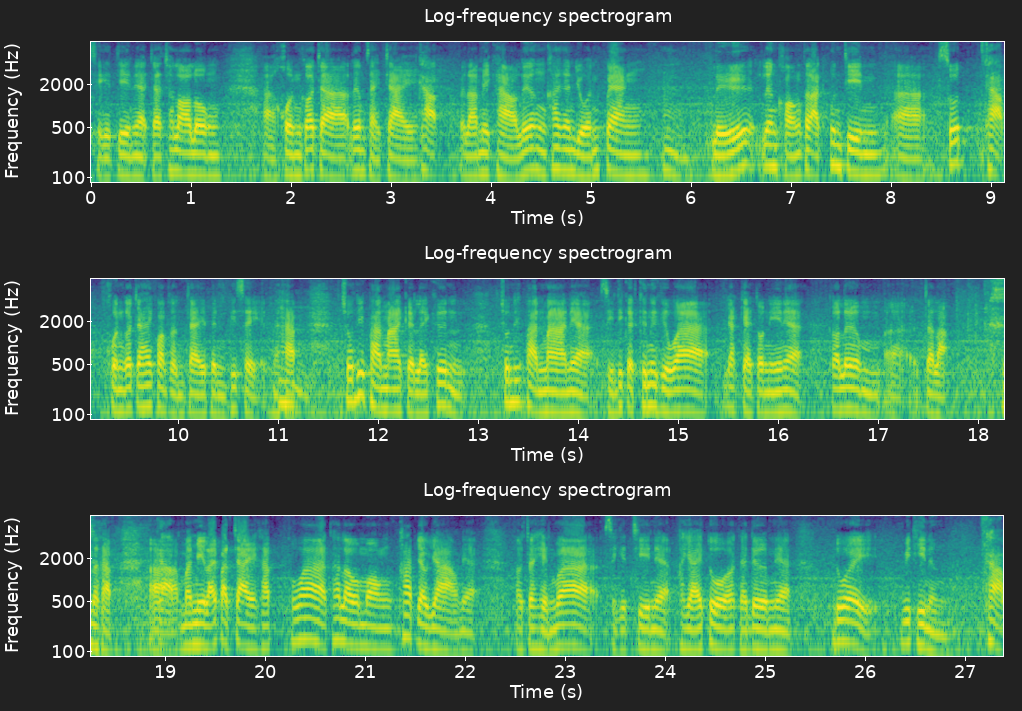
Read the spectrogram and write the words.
เศรษฐกิจจีนเนี่ยจะชะลอลงอ่าคนก็จะเริ่มใส่ใจครับเวลามีข่าวเรื่องค่าเงินหยวนแกว่งอืมหรือเรื่องของตลาดหุ้นจีนอ่าซุดครับคนก็จะให้ความสนใจเป็นพิเศษนะครับอืมช่วงที่ผ่านมาเกิดอะไรขึ้น ช่วงที่ผ่านมาเนี่ยสิ่งที่เกิดขึ้นก็คือว่ายักษ์ใหญ่ตัวนี้เนี่ยก็เริ่มเอ่อจะหลับนะครับอ่าครับมันมีหลายปัจจัยครับ เพราะว่าถ้าเรามองภาพยาวๆเนี่ยเราจะเห็นว่าเศรษฐกิจจีนเนี่ยขยายตัวแต่เดิมเนี่ยด้วยวิธีหนึ่งครับ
